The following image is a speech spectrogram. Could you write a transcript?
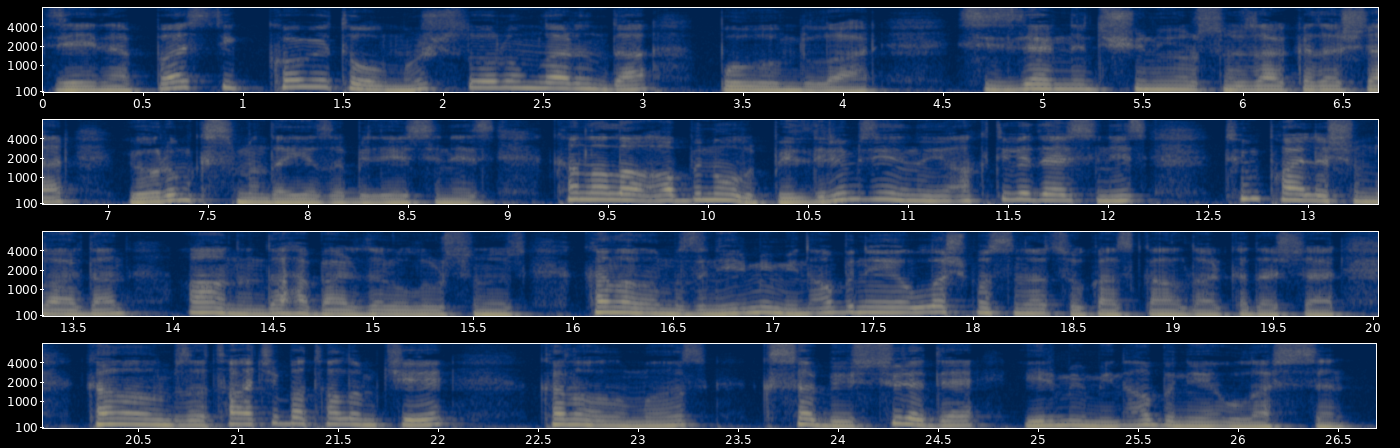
Zeynep Bastık kovet olmuş sorumlarında bulundular. Sizler ne düşünüyorsunuz arkadaşlar? Yorum kısmında yazabilirsiniz. Kanala abone olup bildirim zilini aktif edersiniz. Tüm paylaşımlardan anında haberdar olursunuz. Kanalımızın 20 bin aboneye ulaşmasına çok az kaldı arkadaşlar. Kanalımıza takip atalım ki kanalımız kısa bir sürede 20 bin aboneye ulaşsın.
